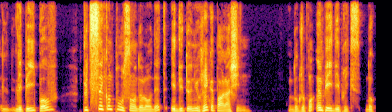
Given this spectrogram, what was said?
les pays pauvres, plus de 50% de leur dette est détenue rien que par la Chine. Donc, je prends un pays des BRICS. Donc,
